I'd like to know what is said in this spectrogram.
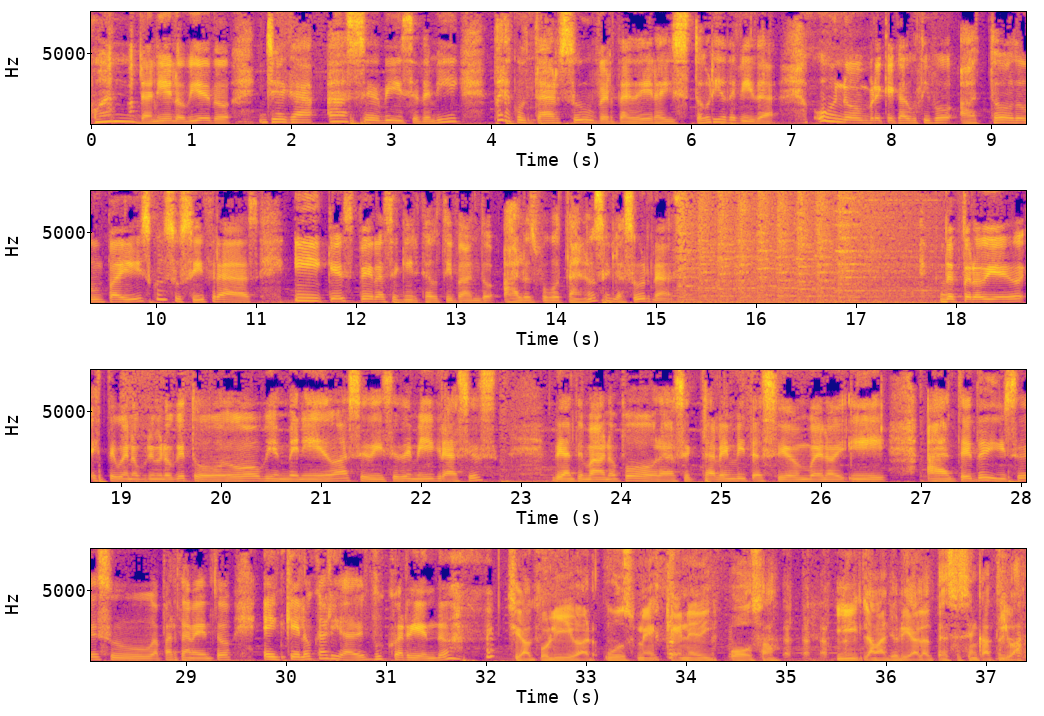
Juan Daniel Oviedo, llega a Se dice de mí para contar su verdadera historia de vida. Un hombre que cautivó a todo un país con sus cifras y que espera seguir cautivando a los bogotanos en las urnas. Doctor Oviedo, este, bueno, primero que todo, bienvenido a Se dice de mí, gracias de antemano por aceptar la invitación. Bueno, y antes de irse de su apartamento, ¿en qué localidades buscó arriendo? Ciudad Bolívar, Usme, Kennedy, Poza y la mayoría de las veces en Cativa.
